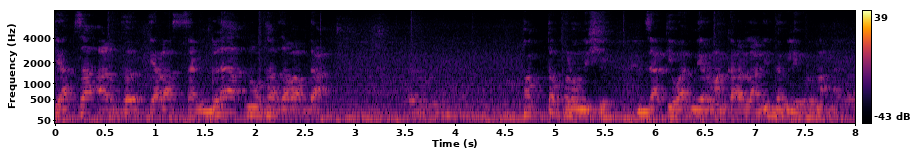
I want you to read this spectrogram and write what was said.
याचा अर्थ याला सगळ्यात मोठा जबाबदार फक्त फडणवीशी जातीवाद निर्माण करायला आणि दंगली करून आणायला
